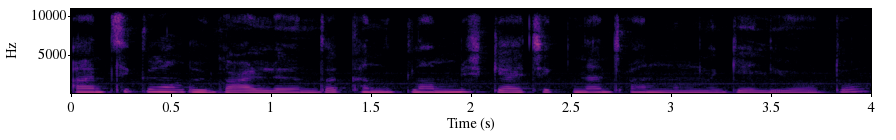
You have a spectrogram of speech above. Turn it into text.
Antik Yunan uygarlığında kanıtlanmış gerçek inanç anlamına geliyordu.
